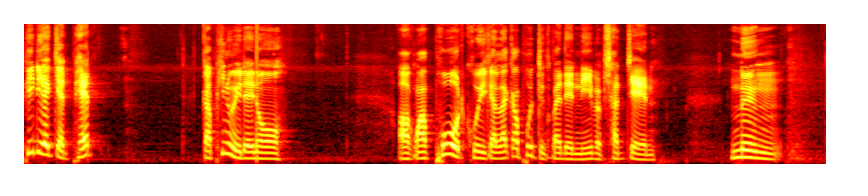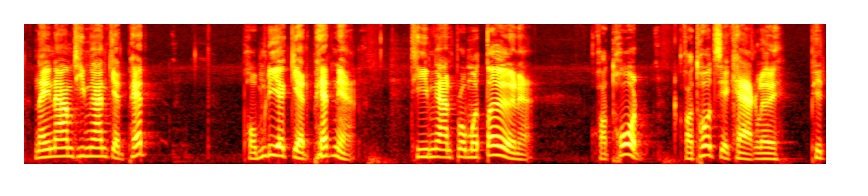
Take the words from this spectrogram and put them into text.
พี่เดียเกตเพชรกับพี่หนุ่ยไดโน ออกมาพูดคุยกันแล้วก็พูดถึงประเด็นนี้แบบชัดเจน 1. ในนามทีมงานเกียรติเพชร ผมเดียเกียรติเพชรเนี่ย ทีมงานโปรโมเตอร์เนี่ย ขอโทษ ขอโทษเสียแขกเลย ผิด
